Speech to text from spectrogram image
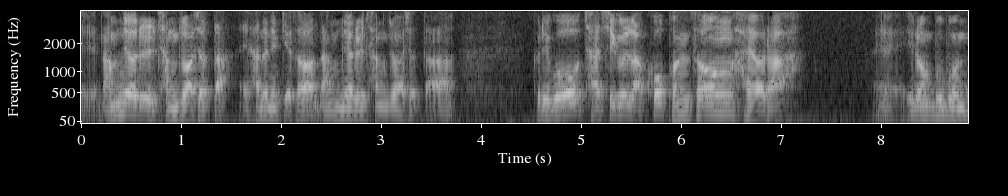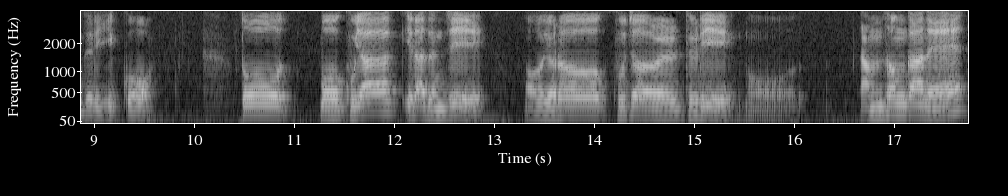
예, 남녀를 창조하셨다. 예, 하느님께서 남녀를 창조하셨다. 그리고 자식을 낳고 번성하여라. 예, 네. 이런 부분들이 있고, 또, 뭐, 구약이라든지, 어, 여러 구절들이, 뭐, 남성 간의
